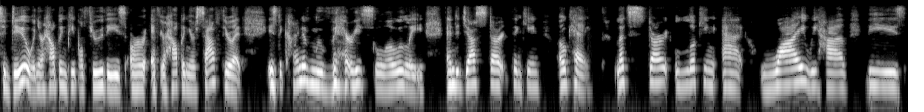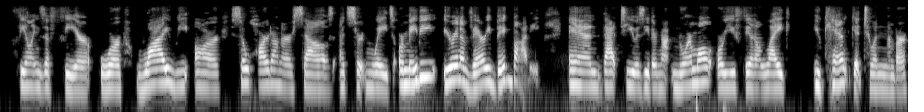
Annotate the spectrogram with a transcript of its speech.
to do when you're helping people through these, or if you're helping yourself through it, is to kind of move very slowly and to just start thinking, okay, let's start looking at why we have these feelings of fear or why we are so hard on ourselves at certain weights. Or maybe you're in a very big body and that to you is either not normal or you feel like you can't get to a number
